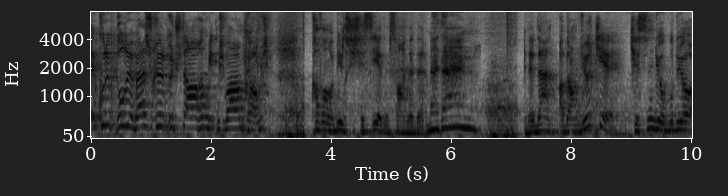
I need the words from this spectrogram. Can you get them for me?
e kulüp doluyor ben çıkıyorum 3'te ahım gitmiş vahım kalmış. Kafama bir şişesi yedim sahnede. Neden? E Neden? Adam diyor ki kesin diyor bu diyor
